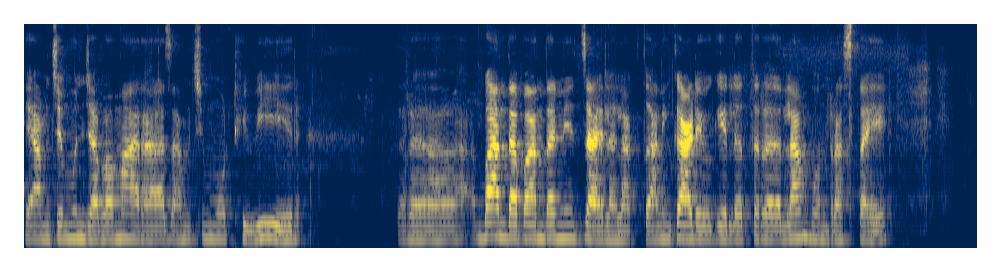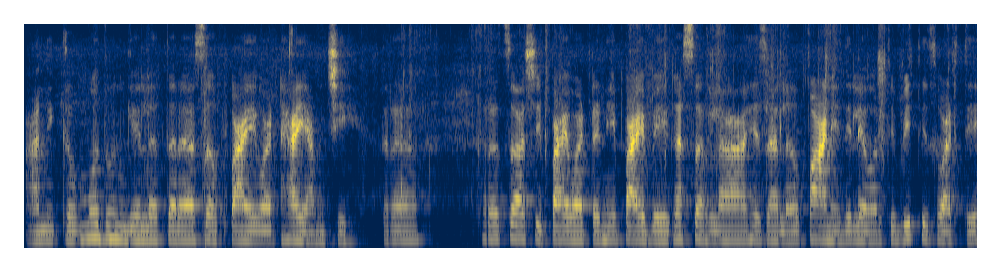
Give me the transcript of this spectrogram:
हे आमचे मुंजाबा महाराज आमची मोठी विहीर तर बांधा बांधानीच जायला लागतं. आणि गाडीवर गेलं तर लांबून रस्ता आहे. आणि क मधून गेलं तर असं पायवाट आहे आमची. तर खरंच अशी पायवाटणी पायबे घसरला. हे झालं पाणी दिल्यावरती भीतीच वाटते.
